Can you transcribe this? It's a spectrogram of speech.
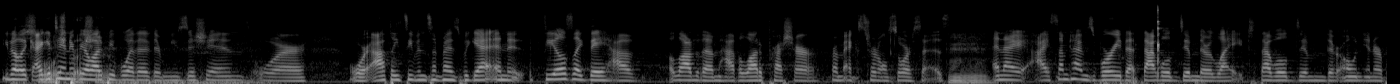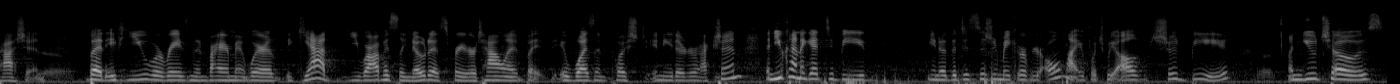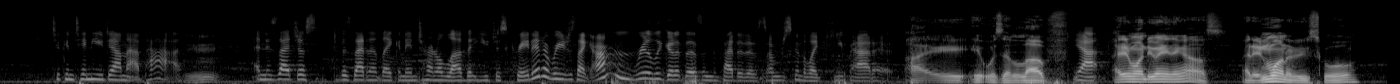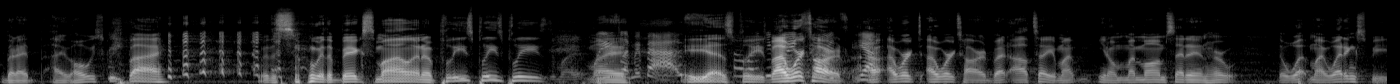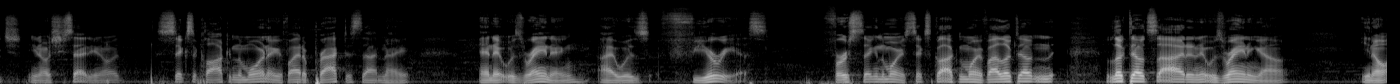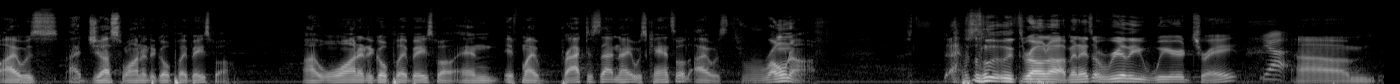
You know, like So I get to interview a lot of people, whether they're musicians or or athletes. Even sometimes we get, and it feels like they have a lot of them have a lot of pressure from external sources. Mm-hmm. And I I sometimes worry that that will dim their light, that will dim their own inner passion. But if you were raised in an environment where, like, yeah, you were obviously noticed for your talent, but it wasn't pushed in either direction, then you kind of get to be, you know, the decision maker of your own life, which we all should be. And you chose to continue down that path. Mm-hmm. And is that just was that a, like an internal love that you just created, or were you just like, I'm really good at this and competitive, so I'm just gonna like keep at it? i it was a love Yeah. i didn't want to do anything else i didn't want to do school but i, I always squeaked by with a, with a big smile and a please please please my, my Please let me pass. Yes, I please. keep But I worked hard. Yeah. I, I worked. I worked hard. But I'll tell you, my you know my mom said it in her the wet my wedding speech. You know, she said, you know, at six o'clock in the morning, if I had to practice that night, and it was raining, I was furious. First thing in the morning, six o'clock in the morning. If I looked out and looked outside and it was raining out, you know, I was I just wanted to go play baseball. I wanted to go play baseball, and if my practice that night was canceled, I was thrown off. Absolutely thrown off, and it's a really weird trait. Yeah. Um,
